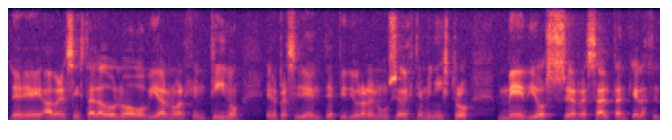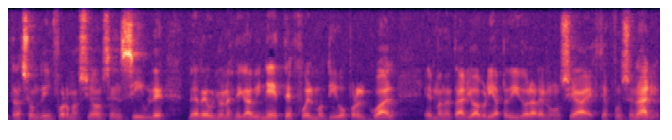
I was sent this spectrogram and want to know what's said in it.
de haberse instalado un nuevo gobierno argentino, el presidente pidió la renuncia de este ministro. Medios se resaltan que la filtración de información sensible de reuniones de gabinete fue el motivo por el cual el mandatario habría pedido la renuncia a este funcionario.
